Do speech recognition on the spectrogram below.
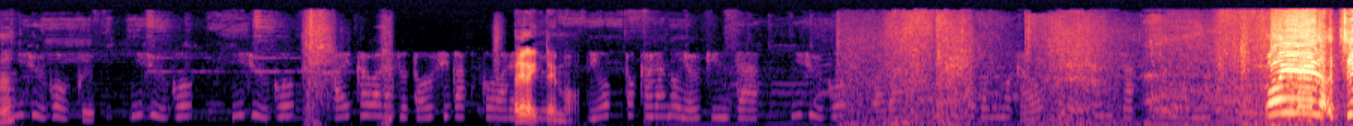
ん？25億25 25相変わらず投資額壊れ誰が言った今？リオットからの入金だ。25わら25ドルの顔おいどっち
